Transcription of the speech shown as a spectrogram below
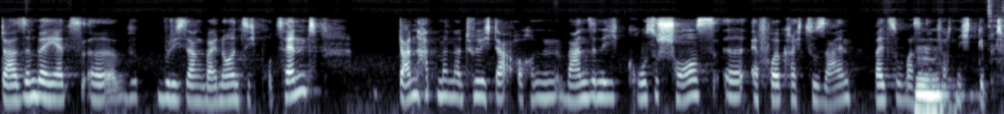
da sind wir jetzt, äh, würde ich sagen, bei 90 Prozent, dann hat man natürlich da auch eine wahnsinnig große Chance, äh, erfolgreich zu sein, weil es sowas mhm. einfach nicht gibt.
